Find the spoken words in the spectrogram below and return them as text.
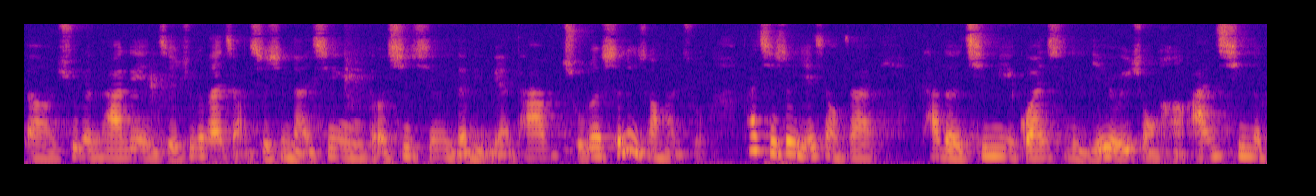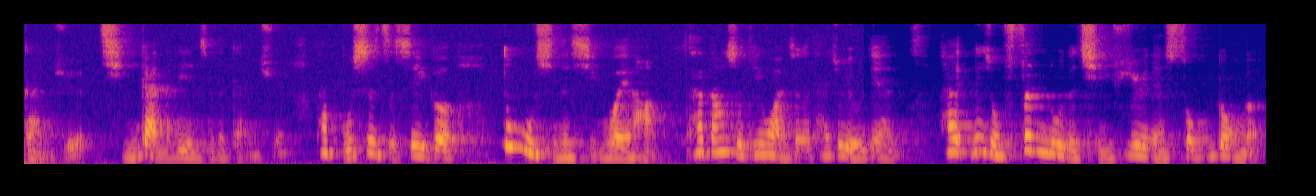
呃去跟他链接，去跟他讲，其实男性的性心理的里面，他除了生理上满足，他其实也想在他的亲密关系里也有一种很安心的感觉，情感的链接的感觉，他不是只是一个。动物型的行为，哈，她当时听完这个，她就有点，她那种愤怒的情绪就有点松动了。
